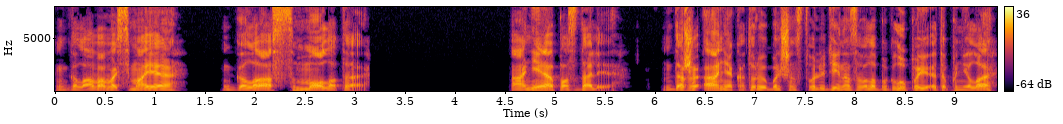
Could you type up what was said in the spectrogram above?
Глава восьмая. Глаз молота. Они опоздали. Даже Аня, которую большинство людей назвало бы глупой, это поняла,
